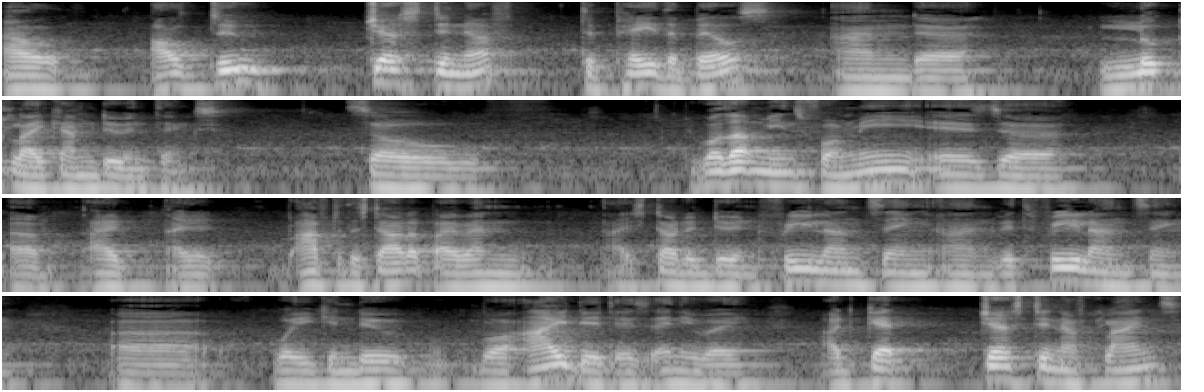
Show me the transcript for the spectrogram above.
I'll I'll do just enough to pay the bills and uh, look like I'm doing things. So what that means for me is uh, uh, I, I after the startup I went I started doing freelancing and with freelancing uh, what you can do what I did is anyway I'd get just enough clients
